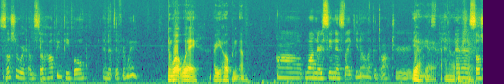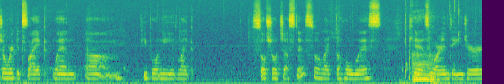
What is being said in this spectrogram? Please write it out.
social work. I'm still helping people in a different way. In what way are you helping them? Um, well, nursing is like you know, like a doctor. Yeah, yeah, yeah. I know. What And then social work, it's like when um, people need like social justice. So like the homeless, kids who Ah. are in danger,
